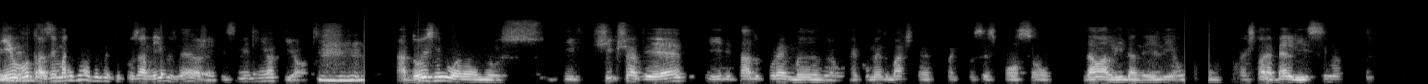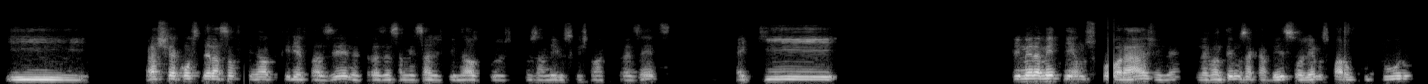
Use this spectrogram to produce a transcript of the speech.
E eu vou trazer mais uma vez aqui para os amigos, né, gente? Esse livrinho aqui, ó. Há dois mil anos, de Chico Xavier e editado por Emmanuel. Recomendo bastante para que vocês possam dar uma lida nele. É uma história belíssima. E Acho que a consideração final que eu queria fazer, né, trazer essa mensagem final para os amigos que estão aqui presentes, é que, primeiramente, tenhamos coragem, né, levantemos a cabeça, olhemos para o futuro,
